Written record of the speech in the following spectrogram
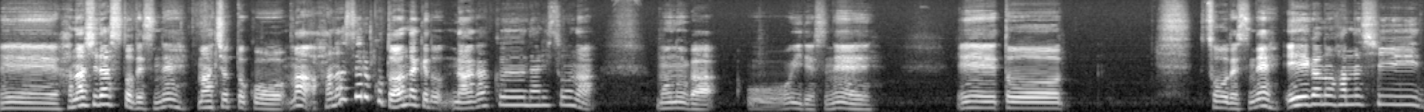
えー、話し出すとですね、まあちょっとこう、まあ話せることはあんだけど、長くなりそうなものが多いですね。えーと、そうですね、映画の話、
